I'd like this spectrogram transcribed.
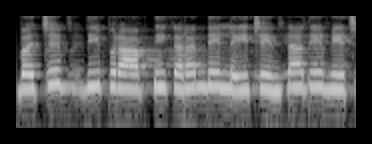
ਬੱਚੇ ਦੀ ਪ੍ਰਾਪਤੀ ਕਰਨ ਦੇ ਲਈ ਚਿੰਤਾ ਦੇ ਵਿੱਚ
